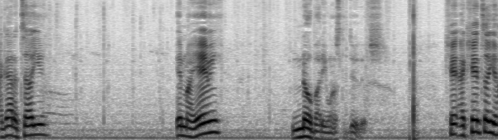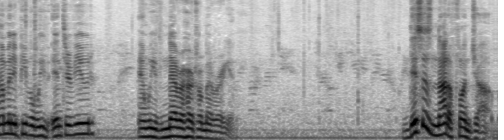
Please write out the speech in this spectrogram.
I gotta tell you, in Miami, nobody wants to do this. Can't I can't tell you how many people we've interviewed and we've never heard from ever again. This is not a fun job.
